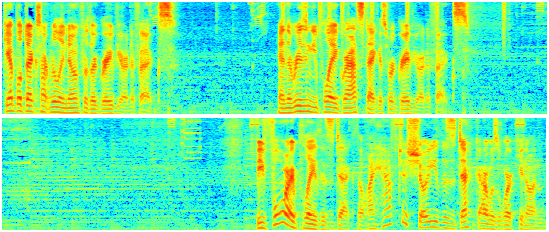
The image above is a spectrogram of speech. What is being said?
Gamble decks aren't really known for their graveyard effects. And the reason you play a grass deck is for graveyard effects. Before I play this deck, though, I have to show you this deck I was working on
